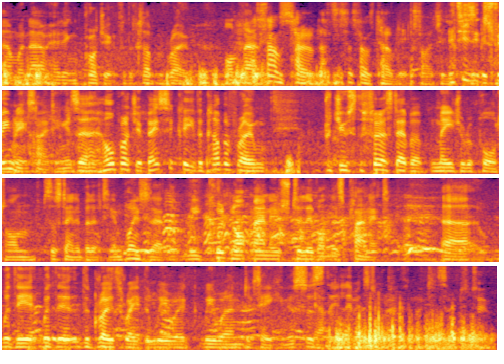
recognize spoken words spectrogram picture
and we're now heading a project for the Club of Rome on that sounds ter- that sounds terribly exciting. It is extremely exciting. It's a whole project. Basically, the Club of Rome produced the first ever major report on sustainability and pointed out that we could not manage to live on this planet uh, with the with the, the growth rate that we were we were undertaking. This was yeah. the limits to growth in 1972.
